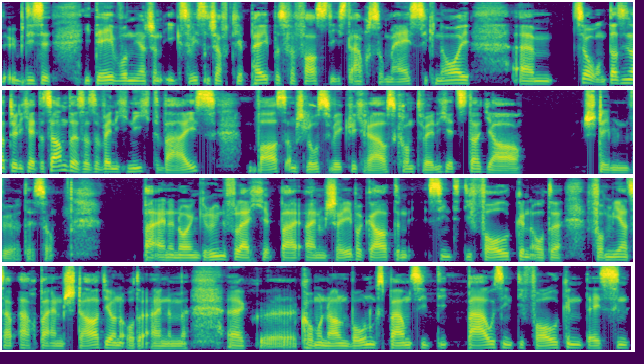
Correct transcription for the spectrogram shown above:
über diese Idee wurden ja schon x wissenschaftliche Papers verfasst, die ist auch so mäßig neu. Ähm, so, und das ist natürlich etwas anderes. Also wenn ich nicht weiß, was am Schluss wirklich rauskommt, wenn ich jetzt da Ja stimmen würde. So bei einer neuen Grünfläche, bei einem Schrebergarten sind die Folgen oder von mir aus auch bei einem Stadion oder einem äh, kommunalen Wohnungsbau sind die, Bau sind die Folgen dessen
